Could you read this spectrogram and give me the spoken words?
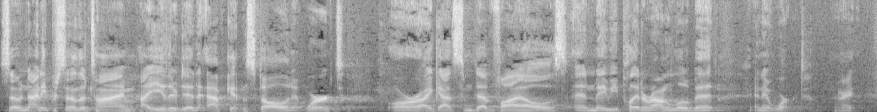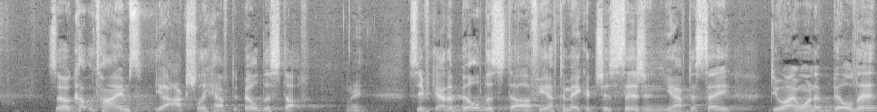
So 90% of the time, I either did an apt-get install and it worked, or I got some deb files and maybe played around a little bit and it worked. Right. So a couple times you actually have to build this stuff. Right. So if you've got to build this stuff, you have to make a decision. You have to say, do I want to build it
